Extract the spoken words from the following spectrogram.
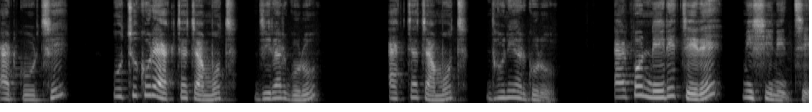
অ্যাড করছি উঁচু করে এক চা চামচ জিরার গুঁড়ো। এক চা চামচ ধনিয়ার গুঁড়ো। এরপর নেড়ে চেড়ে মিশিয়ে নিচ্ছি।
